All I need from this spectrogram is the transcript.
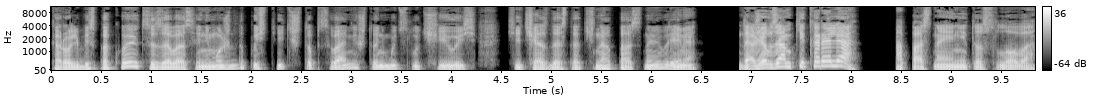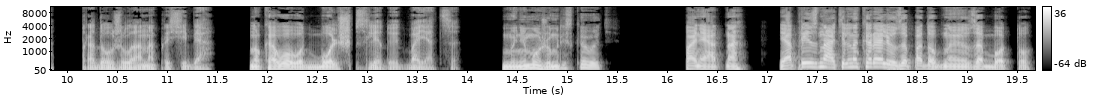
«Король беспокоится за вас и не может допустить, чтоб с вами что-нибудь случилось. Сейчас достаточно опасное время». «Даже в замке короля!» «Опасное не то слово», — продолжила она про себя. «Но кого вот больше следует бояться?» «Мы не можем рисковать». «Понятно», я признательна королю за подобную заботу.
